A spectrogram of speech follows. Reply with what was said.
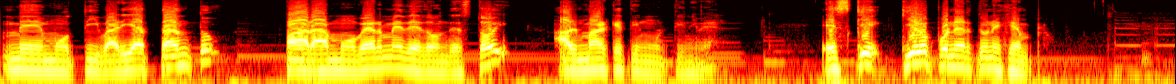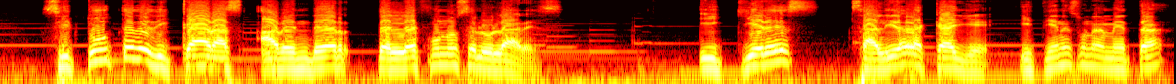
me motivaría tanto para moverme de donde estoy al marketing multinivel. Es que quiero ponerte un ejemplo. Si tú te dedicaras a vender teléfonos celulares y quieres salir a la calle y tienes una meta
